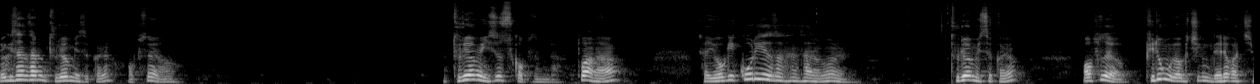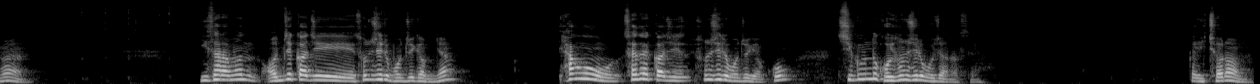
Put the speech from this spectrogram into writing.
여기 산 사람 두려움이 있을까요? 없어요. 두려움이 있을 수가 없습니다. 또 하나 자 여기 꼬리에서 산 사람은 두려움이 있을까요? 없어요. 비록 여기 지금 내려갔지만 이 사람은 언제까지 손실을 본 적이 없냐? 향후 세 달까지 손실을 본 적이 없고 지금도 거의 손실을 보지 않았어요. 그러니까 이처럼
